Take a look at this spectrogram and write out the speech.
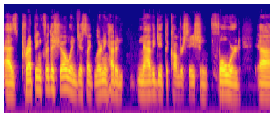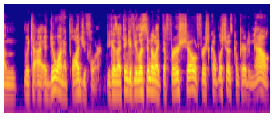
as prepping for the show, and just like learning how to navigate the conversation forward um, which I, I do want to applaud you for because I think if you listen to like the first show or first couple of shows compared to now,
